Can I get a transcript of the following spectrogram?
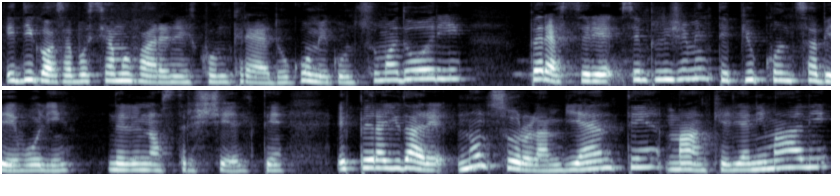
e di cosa possiamo fare nel concreto come consumatori per essere semplicemente più consapevoli nelle nostre scelte e per aiutare non solo l'ambiente ma anche gli animali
